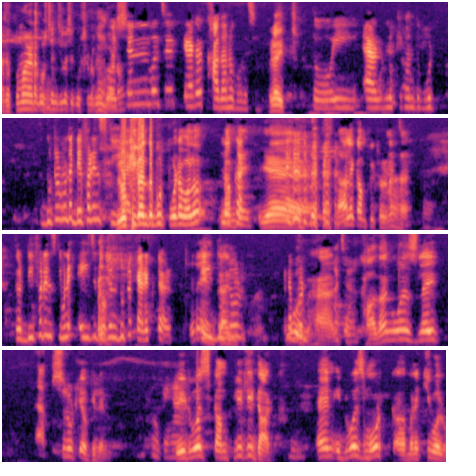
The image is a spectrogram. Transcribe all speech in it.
আচ্ছা তোমার একটা কোশ্চেন ছিল সেই কোশ্চেনটা তুমি হুম। কোশ্চেন বলছে এর আগে খাদানও করেছে। রাইট তো এই আর লক্ষ্মীকান্তপুর দুটোর মধ্যে ডিফারেন্স কি? লক্ষ্মীকান্তপুর পুরোটা বলো? লোকাল ইয়ে তাহলে কমপ্লিট হলো না হ্যাঁ। তো ডিফারেন্স কি? মানে এই যে দুজন দুটো ক্যারেক্টার এই দুটোর- এটা পুরো- পুরো- হ্যাঁ আচ্ছা। Khadaan was like absolutely a villain okay হ্যাঁ it was completely dark. And it was more মানে কি বলব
